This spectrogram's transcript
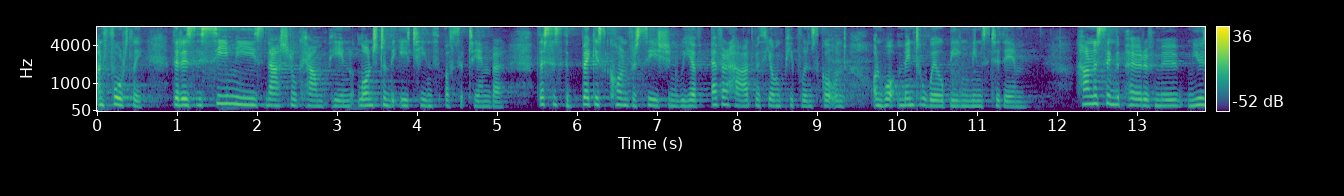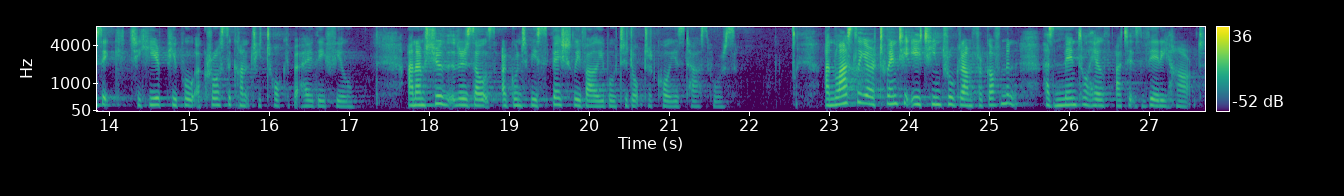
And fourthly, there is the CME's national campaign launched on the 18th of September. This is the biggest conversation we have ever had with young people in Scotland on what mental well-being means to them. Harnessing the power of mu music to hear people across the country talk about how they feel. And I'm sure that the results are going to be especially valuable to Dr Coya's task force. And lastly, our 2018 programme for government has mental health at its very heart.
